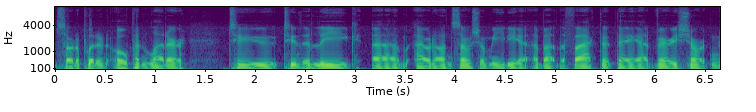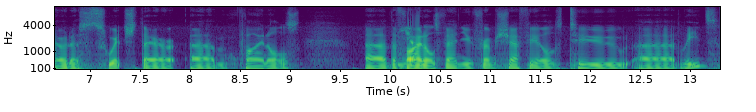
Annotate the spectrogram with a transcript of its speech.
sort of put an open letter to to the league um, out on social media about the fact that they, at very short notice, switched their um, finals, uh, the Yeah. finals venue from Sheffield to uh, Leeds.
